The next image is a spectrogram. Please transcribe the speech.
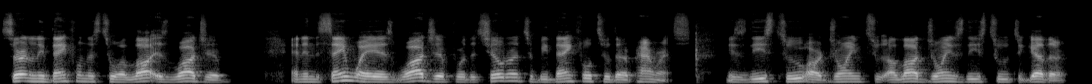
Certainly, thankfulness to Allah is wajib, and in the same way is wajib for the children to be thankful to their parents. Is these two are joined to Allah joins these two together. It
